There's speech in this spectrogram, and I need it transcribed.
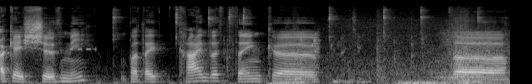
Okay, shiv me but I kind of think uh, the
